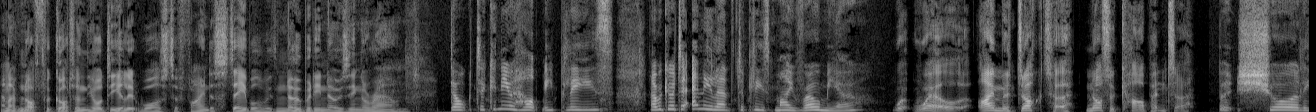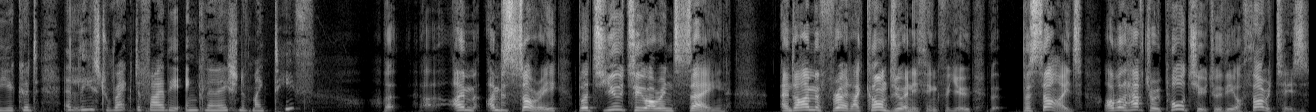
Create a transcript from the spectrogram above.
And I've not forgotten the ordeal it was to find a stable with nobody nosing around. Doctor, can you help me, please? I would go to any length to please my Romeo. W- well, I'm a doctor, not a carpenter. But surely you could at least rectify the inclination of my teeth? Uh, I'm I'm sorry, but you two are insane, and I'm afraid I can't do anything for you. B- besides, I will have to report you to the authorities.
